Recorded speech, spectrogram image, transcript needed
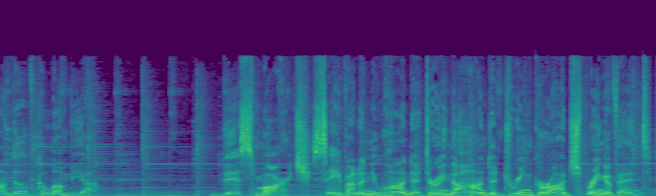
Honda of Columbia. This March, save on a new Honda during the Honda Dream Garage Spring event.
